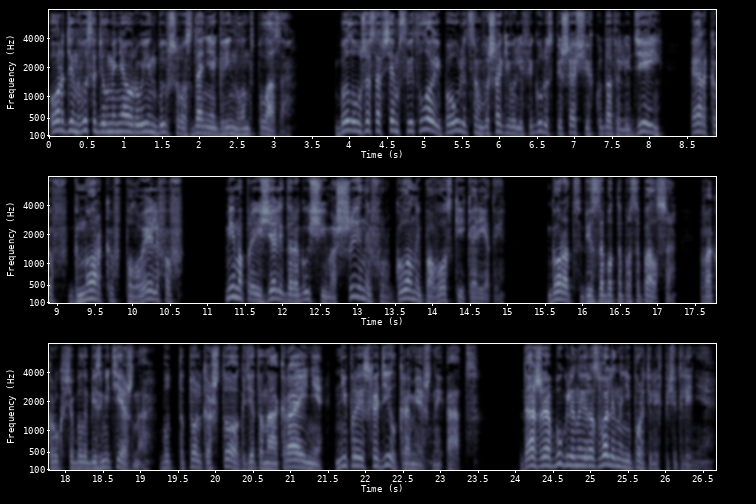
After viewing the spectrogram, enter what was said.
Орден высадил меня у руин бывшего здания Гринланд-Плаза. Было уже совсем светло, и по улицам вышагивали фигуры спешащих куда-то людей, эрков, гнорков, полуэльфов, Мимо проезжали дорогущие машины, фургоны, повозки и кареты. Город беззаботно просыпался. Вокруг все было безмятежно, будто только что где-то на окраине не происходил кромешный ад. Даже обугленные развалины не портили впечатление.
